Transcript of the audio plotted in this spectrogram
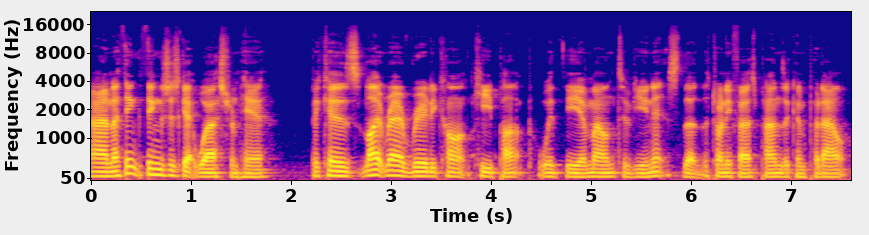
And I think things just get worse from here, because Lightrare really can't keep up with the amount of units that the 21st Panzer can put out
